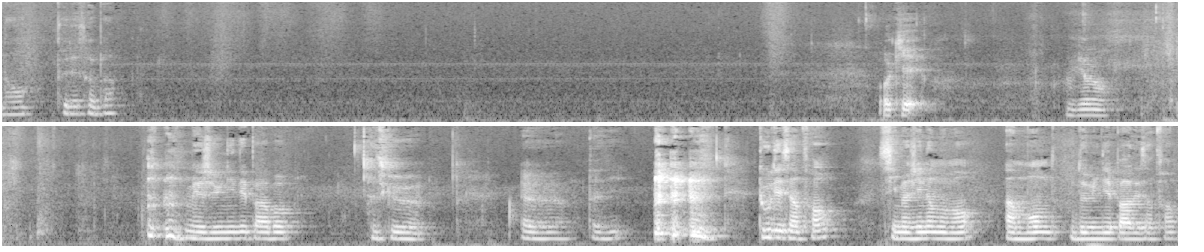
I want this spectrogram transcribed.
Non, peut-être pas. Ok. Violent. Mais j'ai une idée par rapport. Parce que. Euh, T'as dit. Tous les enfants s'imaginent un moment un monde dominé par des enfants.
